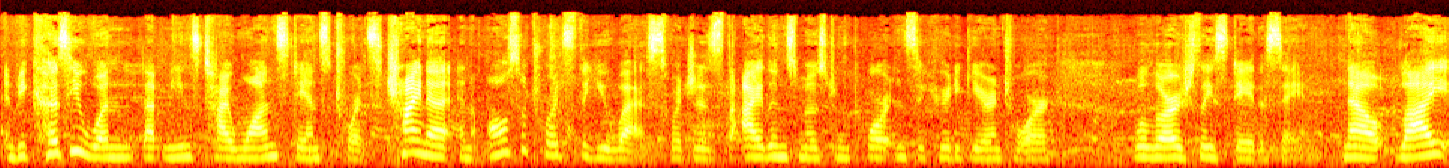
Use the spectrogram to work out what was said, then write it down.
And because he won, that means Taiwan stands towards China and also towards the U.S., which is the island's most important security guarantor will largely stay the same. Now, Lai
